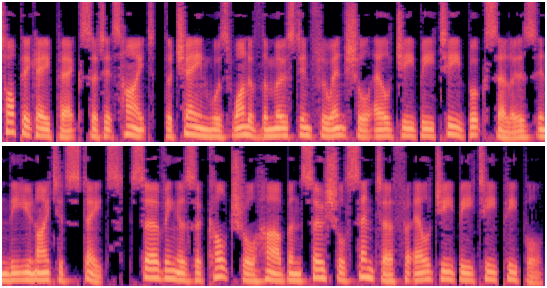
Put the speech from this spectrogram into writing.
Topic Apex At its height, the chain was one of the most influential LGBT booksellers in the United States, serving as a cultural hub and social center for LGBT people.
